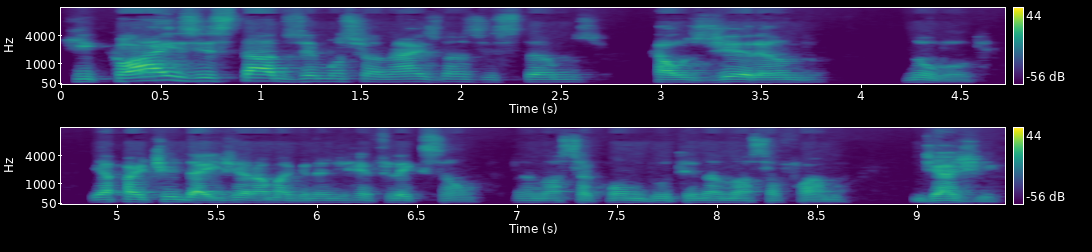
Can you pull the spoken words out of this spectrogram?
Que quais estados emocionais nós estamos gerando no outro? E a partir daí gerar uma grande reflexão na nossa conduta e na nossa forma de agir.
